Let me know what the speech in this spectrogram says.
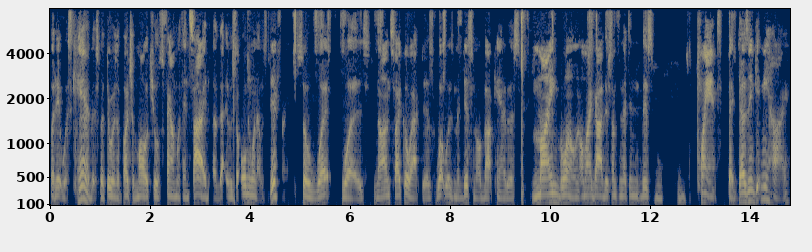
but it was cannabis, but there was a bunch of molecules found within inside of that. It was the only one that was different. So what was non-psychoactive? What was medicinal about cannabis? Mind blown. Oh my God, there's something that's in this plant that doesn't get me high.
